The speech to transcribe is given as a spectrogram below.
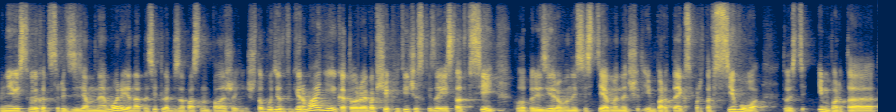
у нее есть выход в Средиземное море, и она относительно безопасном положении. Что будет в Германии, которая вообще критически зависит от всей глобализированной системы значит, импорта-экспорта всего, то есть импорта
